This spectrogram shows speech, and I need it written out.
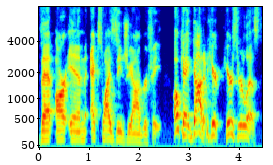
that are in XYZ geography. Okay, got it. Here, here's your list.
